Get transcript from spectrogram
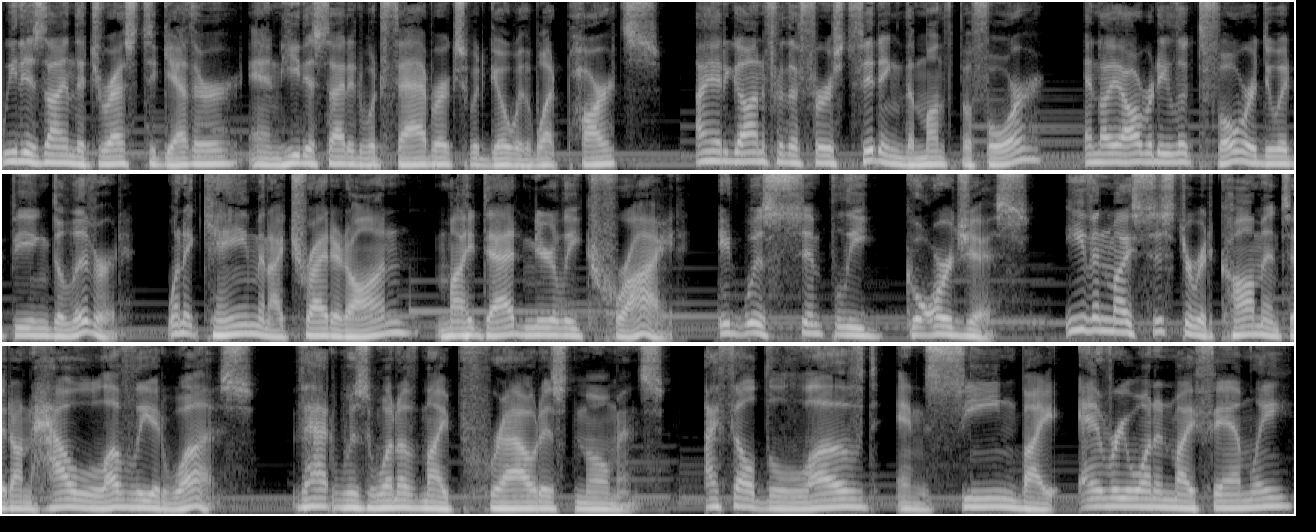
We designed the dress together, and he decided what fabrics would go with what parts. I had gone for the first fitting the month before, and I already looked forward to it being delivered. When it came and I tried it on, my dad nearly cried. It was simply gorgeous. Even my sister had commented on how lovely it was. That was one of my proudest moments. I felt loved and seen by everyone in my family.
